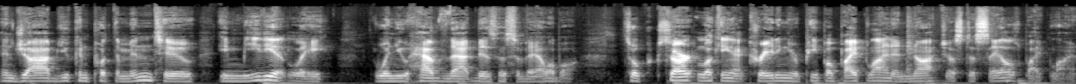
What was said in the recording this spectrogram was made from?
and job you can put them into immediately when you have that business available so start looking at creating your people pipeline and not just a sales pipeline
